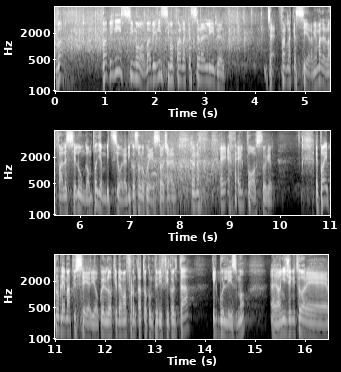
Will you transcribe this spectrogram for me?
Va, va benissimo, va benissimo fare la cassiera al Lidl cioè, far la cassiera, mia madre la fa lunga, un po' di ambizione, dico solo questo, cioè, è, è, il posto che... E poi il problema più serio, quello che abbiamo affrontato con più difficoltà, il bullismo. Eh, ogni genitore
